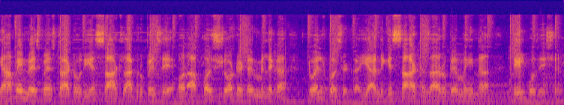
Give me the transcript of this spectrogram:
यहाँ पे इन्वेस्टमेंट स्टार्ट हो रही है साठ लाख रुपए से और आपको शॉर्ट रिटर्न मिलेगा ट्वेल्व परसेंट का, यानी कि साठ हज़ार रुपये महीना टेल पोजिशन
